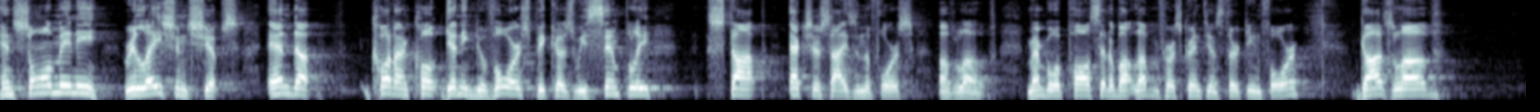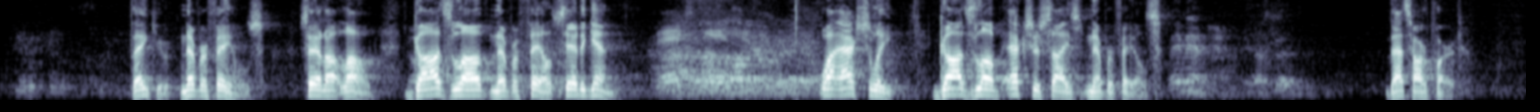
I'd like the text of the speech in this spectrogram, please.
And so many relationships end up, quote unquote, getting divorced because we simply stop exercising the force of love. Remember what Paul said about love in 1 Corinthians 13 4? God's love, thank you, never fails. Say it out loud. God's love never fails. Say it again. Well, actually, God's love exercise never fails. Amen. That's our part.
